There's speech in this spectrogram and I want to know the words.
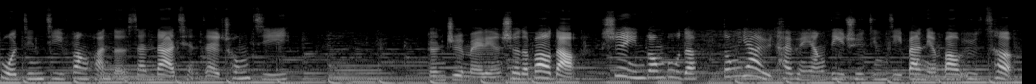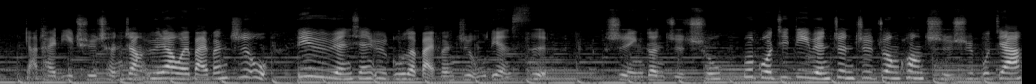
国经济放缓的三大潜在冲击。根据美联社的报道，世银公布的东亚与太平洋地区经济半年报预测。亚太地区成长预料为百分之五，低于原先预估的百分之五点四。世银更指出，若国际地缘政治状况持续不佳，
